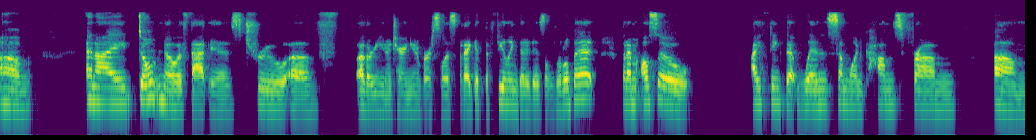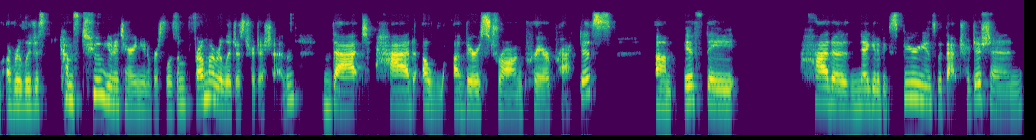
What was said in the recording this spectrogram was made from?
Um, and I don't know if that is true of other Unitarian Universalists, but I get the feeling that it is a little bit. But I'm also, I think that when someone comes from um, a religious comes to Unitarian Universalism from a religious tradition that had a, a very strong prayer practice. Um, if they had a negative experience with that tradition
